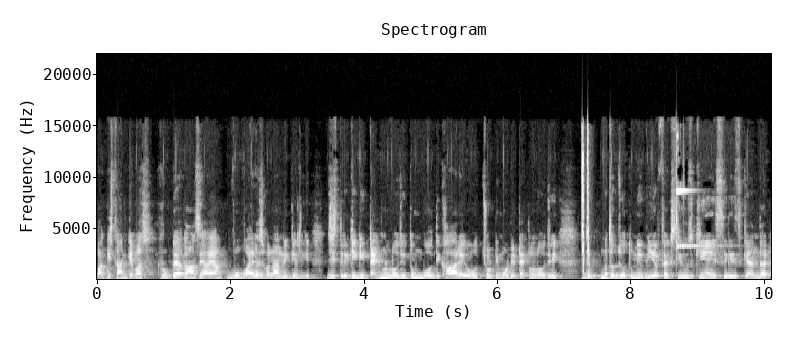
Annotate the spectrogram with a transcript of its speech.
पाकिस्तान के पास रुपया कहाँ से आया वो वायरस बनाने के लिए? जिस तरीके की टेक्नोलॉजी तुम वो दिखा रहे हो छोटी मोटी टेक्नोलॉजी जब मतलब जो तुम्हें वी यूज़ किए हैं इस सीरीज़ के अंदर,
